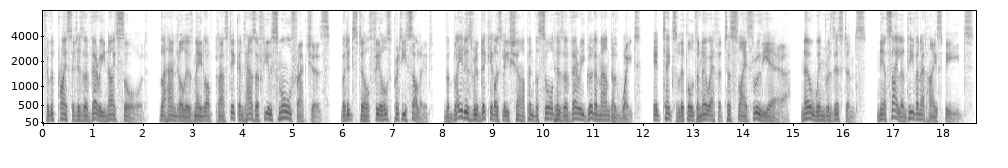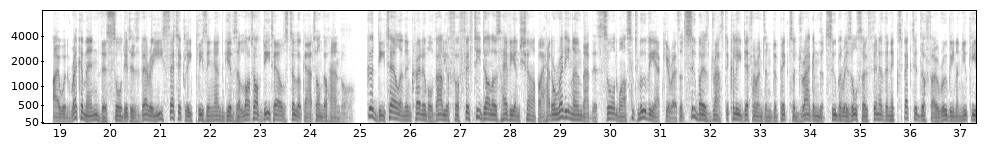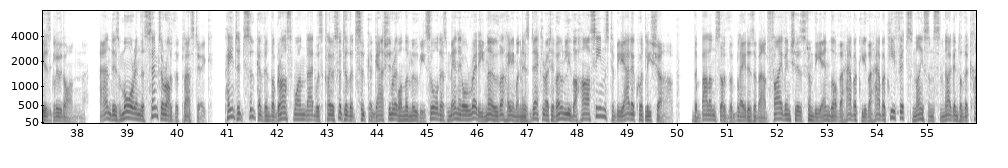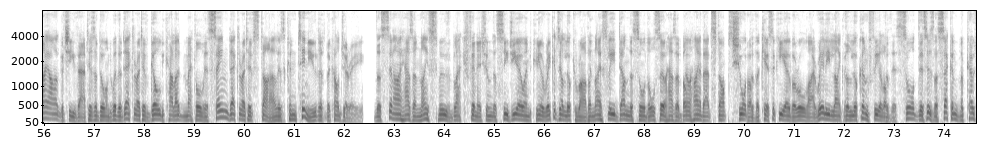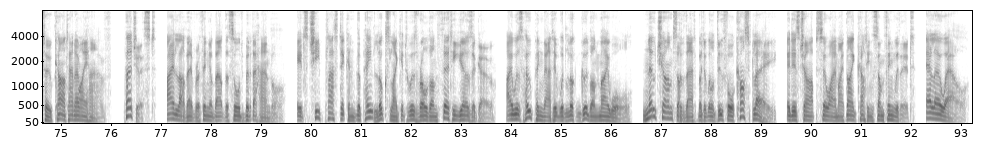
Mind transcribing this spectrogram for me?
For the price it is a very nice sword. The handle is made of plastic and has a few small fractures, but it still feels pretty solid. The blade is ridiculously sharp and the sword has a very good amount of weight. It takes little to no effort to slice through the air. No wind resistance. Near silent even at high speeds. I would recommend this sword it is very aesthetically pleasing and gives a lot of details to look at on the handle. Good detail and incredible value for $50 heavy and sharp I had already known that this sword wasn't movie accurate that Tsuba is drastically different and depicts a dragon that Tsuba is also thinner than expected the faux ruby Menuki is glued on. And is more in the center of the plastic. Painted Tsuka than the brass one that was closer to the Tsuka Gashira on the movie sword as many already know the Hamon is decorative only the Ha seems to be adequately sharp. The balance of the blade is about 5 inches from the end of the habaki. The habaki fits nice and snug into the koiguchi that is adorned with a decorative gold colored metal. This same decorative style is continued at the kojiri. The saya has a nice smooth black finish and the sageo and Kurikata look rather nicely done. The sword also has a bo-hi that stops short of the kissaki. Overall I really like the look and feel of this sword. This is the second Makoto katana I have purchased. I love everything about the sword but the handle. It's cheap plastic and the paint looks like it was rolled on 30 years ago. I was hoping that it would look good on my wall. No chance of that but it will do for cosplay. It is sharp so I might like cutting something with it. LOL.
